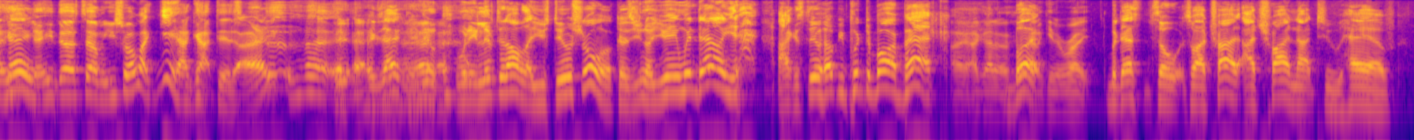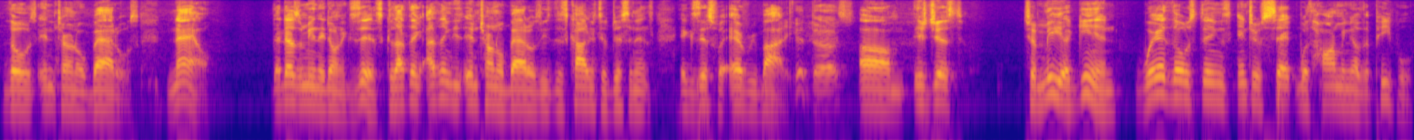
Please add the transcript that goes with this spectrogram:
okay. he, yeah, he does tell me. You sure? I'm like, yeah, I got this. All right. Exactly. Then when he lifted off, like you still sure? Because you know you ain't went down yet. I can still help you put the bar back. I, I gotta, But- gotta get it right. But that's so. So I try. I try not to have those internal battles. Now, that doesn't mean they don't exist. Because I think I think these internal battles, these this cognitive dissonance, exists for everybody. It does. Um, it's just to me again where those things intersect with harming other people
